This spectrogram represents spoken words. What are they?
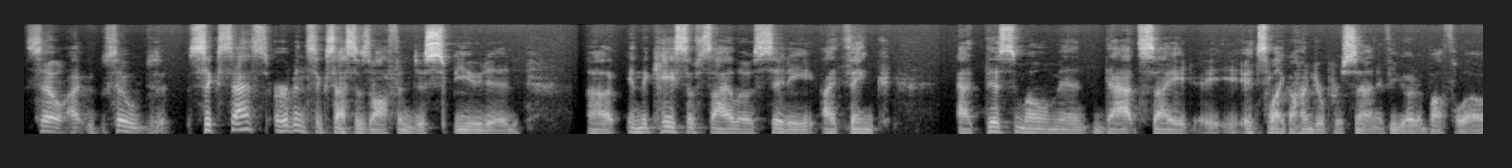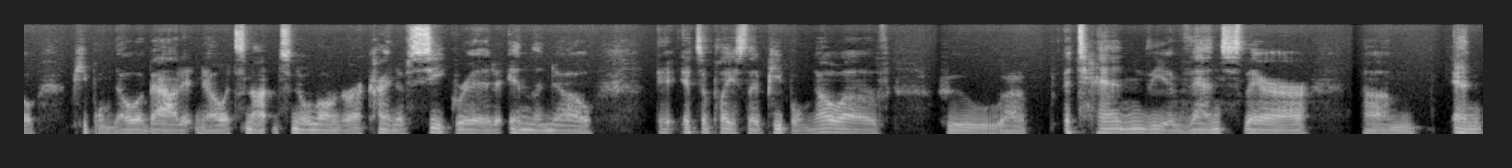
so, I, so success, urban success is often disputed. Uh, in the case of Silo City, I think at this moment, that site, it's like 100%. If you go to Buffalo, people know about it. No, it's not, it's no longer a kind of secret in the know. It's a place that people know of who uh, attend the events there. Um, and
